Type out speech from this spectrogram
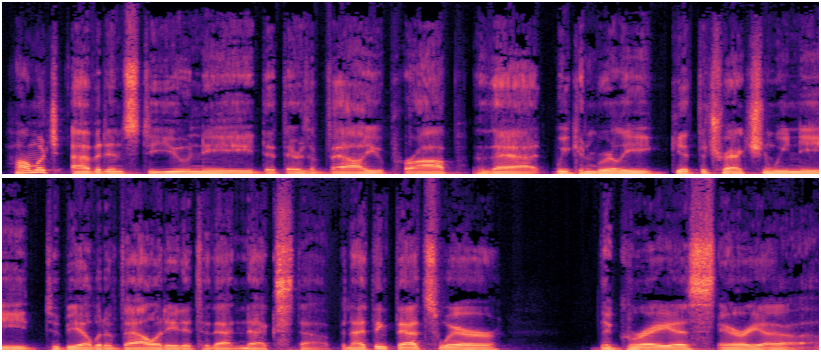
how much evidence do you need that there's a value prop that we can really get the traction we need to be able to validate it to that next step? And I think that's where the grayest area,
